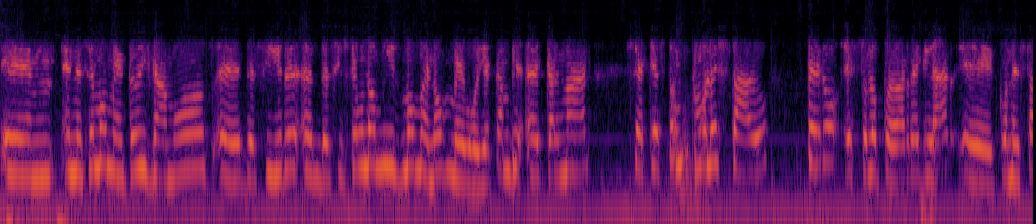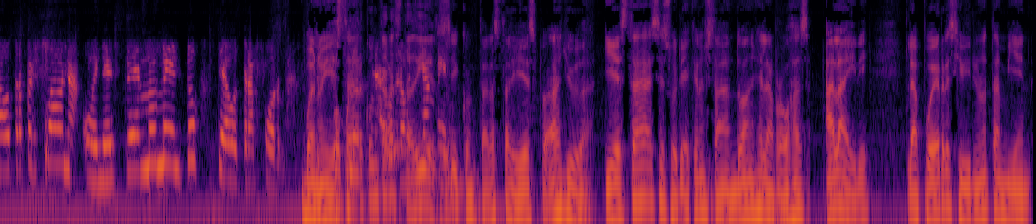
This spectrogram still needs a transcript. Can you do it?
Eh, en ese momento, digamos, eh, decir, eh, decirse a uno mismo, bueno, me voy a cambi- eh, calmar, sé que esto me ha molestado, pero esto lo puedo arreglar eh, con esta otra persona o en este momento de otra forma. Bueno, y esta... Contar hasta 10. Sí, contar hasta 10 ayuda. Y esta asesoría que nos está dando Ángela Rojas al aire, la puede recibir uno también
